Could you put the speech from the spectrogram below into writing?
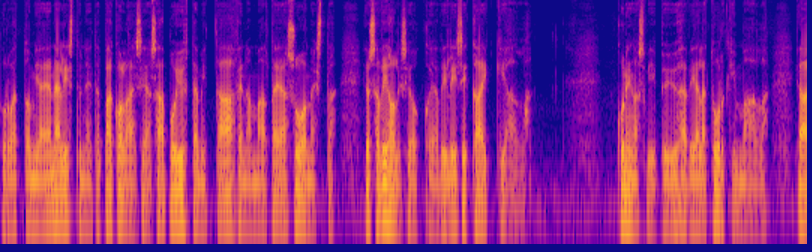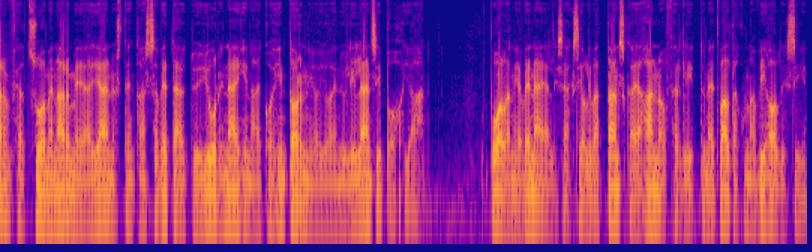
Turvattomia ja nälistyneitä pakolaisia saapui yhtä mittaa Ahvenanmaalta ja Suomesta, jossa vihollisjoukkoja vilisi kaikkialla. Kuningas viipyi yhä vielä Turkimaalla, ja Armfeld Suomen armeijan jäännösten kanssa vetäytyi juuri näihin aikoihin Torniojoen yli länsipohjaan. Puolan ja Venäjän lisäksi olivat Tanska ja Hannover liittyneet valtakunnan vihollisiin.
